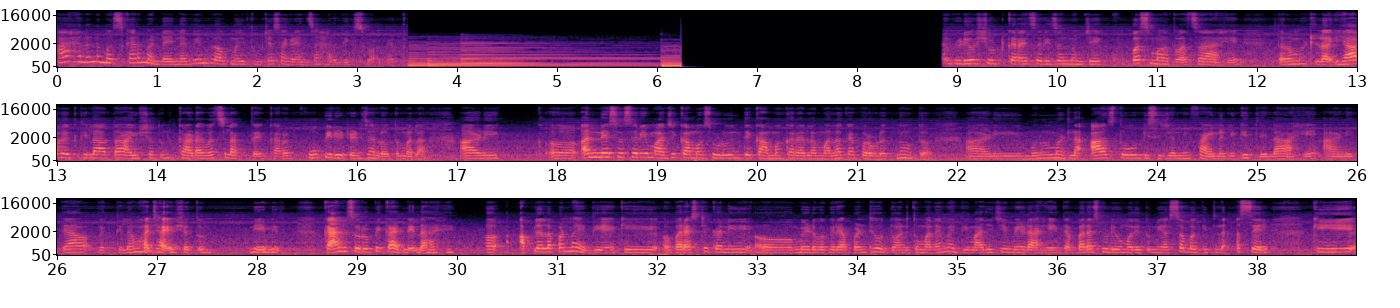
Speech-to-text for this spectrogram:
Hi hello नमस्कार मंडळी. नवीन ब्लॉगमध्ये तुमच्या सगळ्यांचं हार्दिक स्वागत. व्हिडिओ शूट करायचं रिझन म्हणजे खूपच महत्त्वाचं आहे. तर म्हटलं ह्या व्यक्तीला आता आयुष्यातून काढावंच लागतंय कारण खूप इरिटेट झालं होतं मला. आणि अननेसेसरी माझी कामं सोडून ते कामं करायला मला काय परवडत नव्हतं. आणि म्हणून म्हटलं आज तो डिसिजन मी फायनली घेतलेला आहे. आणि त्या व्यक्तीला माझ्या आयुष्यातून नेहमी कायमस्वरूपी काढलेला आहे. आपल्याला पण माहिती आहे की बऱ्याच ठिकाणी मेड वगैरे आपण ठेवतो आणि तुम्हालाही माहिती माझी जी मेड आहे त्या बऱ्याच व्हिडिओमध्ये तुम्ही असं बघितलं असेल की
